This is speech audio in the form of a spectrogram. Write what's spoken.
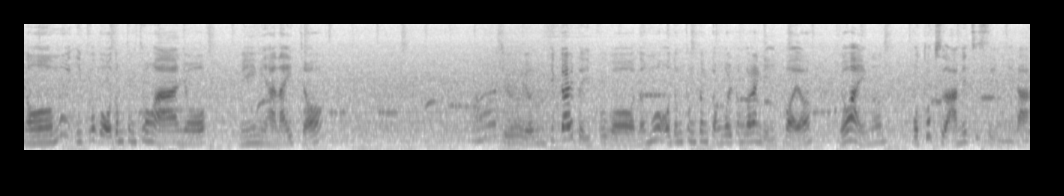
너무 이쁘고 오동통통한 요 미인이 하나 있죠. 아주 요즘 빛깔도 이쁘고 너무 오동통통 동글동글한 게 이뻐요. 요 아이는 보톡스 아메치스입니다.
